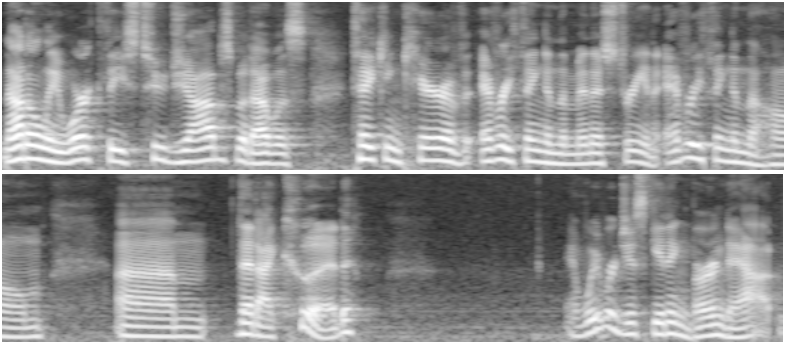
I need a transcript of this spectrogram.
not only work these two jobs, but I was taking care of everything in the ministry and everything in the home um, that I could. And we were just getting burned out.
